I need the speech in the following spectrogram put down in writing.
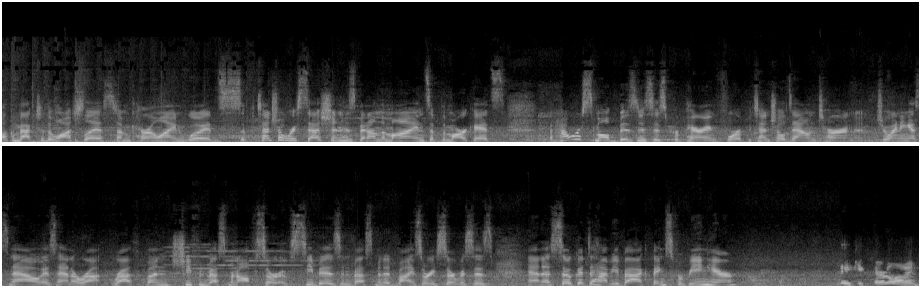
Welcome back to the watch list. I'm Caroline Woods. A potential recession has been on the minds of the markets, but how are small businesses preparing for a potential downturn? Joining us now is Anna Rathbun, Chief Investment Officer of CBIZ Investment Advisory Services. Anna, so good to have you back. Thanks for being here. Thank you, Caroline.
